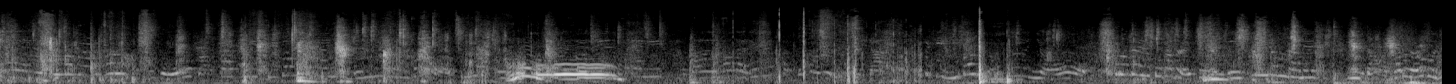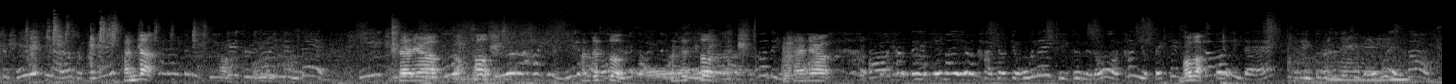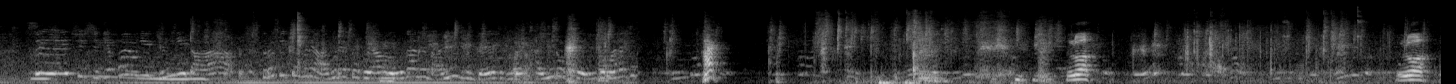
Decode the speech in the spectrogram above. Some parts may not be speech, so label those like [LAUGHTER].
기다려. 기다려 어, 현재 휘발유 가격이 오늘 기준으로 1,670원인데 인도네시아 내부에서 실내 주식이 허용이 됩니다. 그렇기 때문에 아무래도 그냥 오가는 많은 분들 정말 자유롭게 이동을 하실 일로 와. 일로 와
